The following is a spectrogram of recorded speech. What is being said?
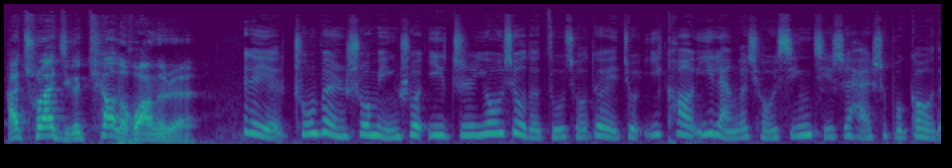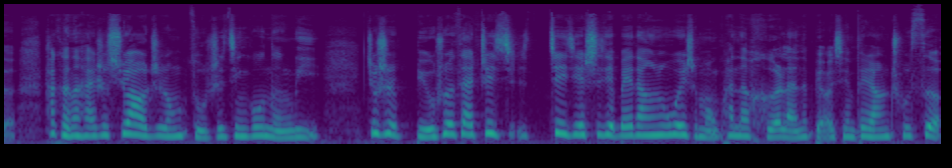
还出来几个跳得慌的人。这个也充分说明说，一支优秀的足球队就依靠一两个球星其实还是不够的，他可能还是需要这种组织进攻能力。就是比如说在这这届世界杯当中，为什么我们看到荷兰的表现非常出色，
